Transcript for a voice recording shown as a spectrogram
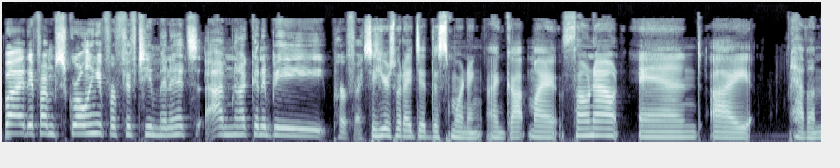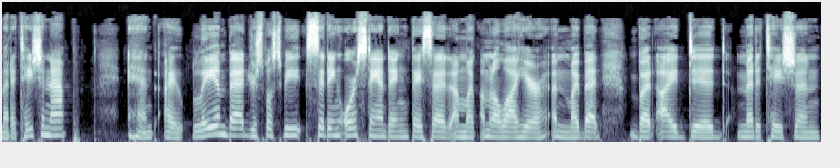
But if I'm scrolling it for 15 minutes, I'm not going to be perfect. So here's what I did this morning. I got my phone out and I have a meditation app and I lay in bed. You're supposed to be sitting or standing. They said, I'm like, I'm going to lie here in my bed. But I did meditation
